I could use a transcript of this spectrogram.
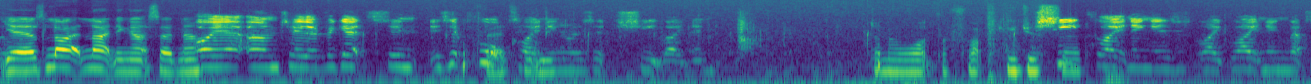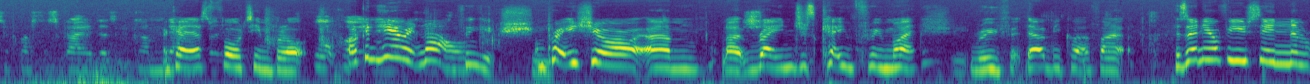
Yeah, there's light, lightning outside now. Oh yeah, um, Taylor, if it gets in, is it fork lightning or is it sheet lightning? Don't know what the fuck you just said. Sheet lightning is like lightning that's across the sky. It doesn't come down. Okay, that's 14 blocks. I can hear it now. I think it's I'm pretty sure um, like rain just came through my sheep. roof. That would be quite a funny. Has any of you seen the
